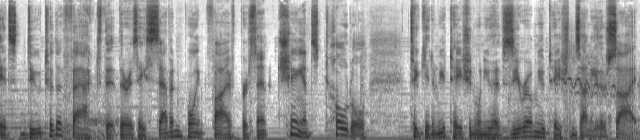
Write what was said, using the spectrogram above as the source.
It's due to the fact that there is a 7.5% chance total to get a mutation when you have zero mutations on either side.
